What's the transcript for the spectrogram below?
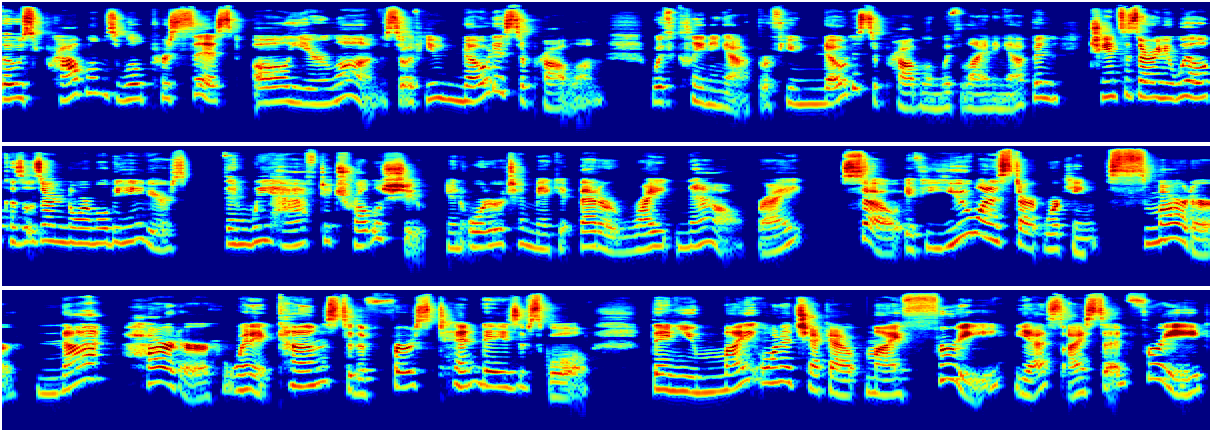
those problems will persist all year long. So if you notice a problem with cleaning up, or if you notice a problem with lining up, and chances are you will because those are normal behaviors, then we have to troubleshoot in order to make it better right now, right? So if you want to start working smarter, not harder when it comes to the first 10 days of school, then you might want to check out my free, yes, I said free,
